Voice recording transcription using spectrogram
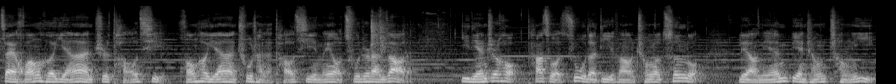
在黄河沿岸制陶器，黄河沿岸出产的陶器没有粗制滥造的。一年之后，他所住的地方成了村落，两年变成城邑，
